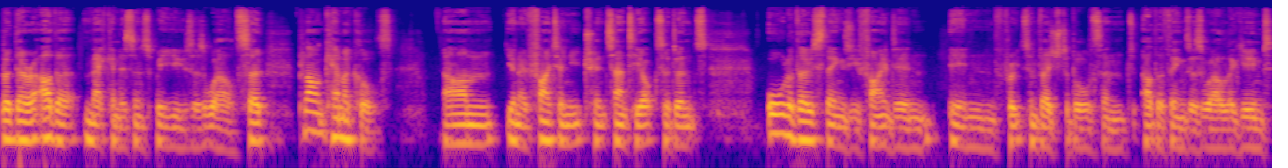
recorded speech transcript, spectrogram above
But there are other mechanisms we use as well. So, plant chemicals, um, you know, phytonutrients, antioxidants, all of those things you find in in fruits and vegetables and other things as well, legumes,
